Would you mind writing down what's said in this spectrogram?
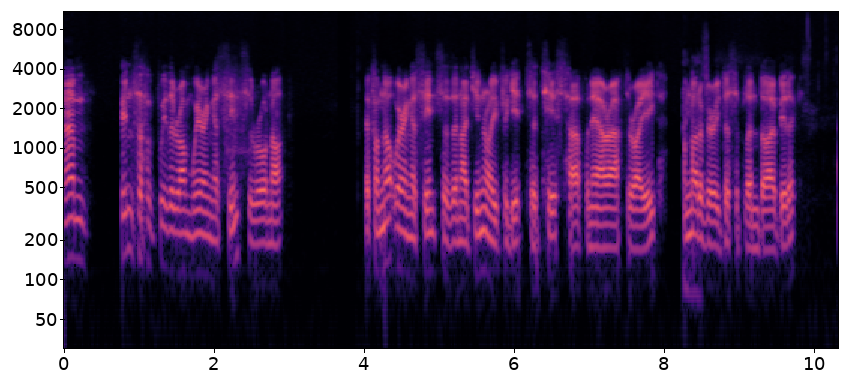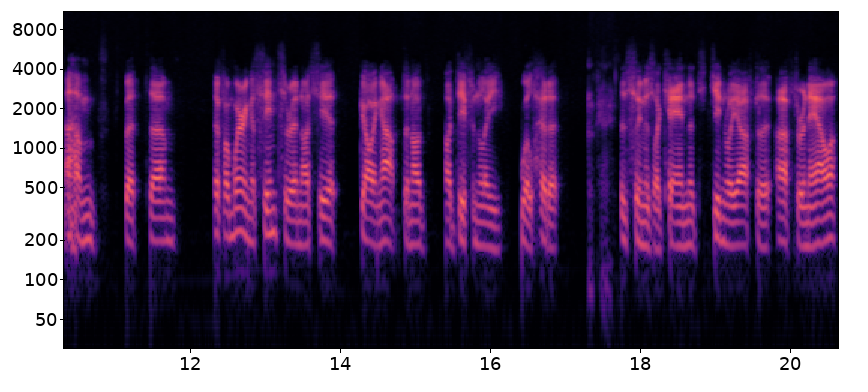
Um, depends on whether I'm wearing a sensor or not if I'm not wearing a sensor, then I generally forget to test half an hour after I eat. I'm not a very disciplined diabetic. Um, but um, if I'm wearing a sensor and I see it going up, then I, I definitely will hit it okay. as soon as I can. It's generally after after an hour.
